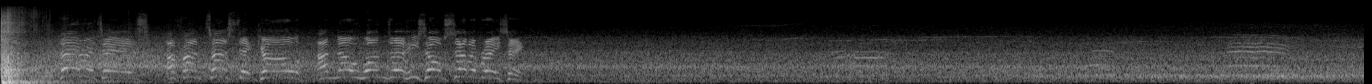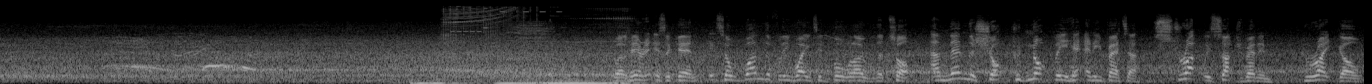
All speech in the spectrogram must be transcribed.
There it is! A fantastic goal, and no wonder he's off celebrating. Well, here it is again. It's a wonderfully weighted ball over the top, and then the shot could not be hit any better. Struck with such venom. Great goal.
